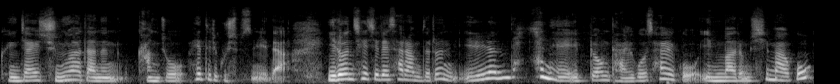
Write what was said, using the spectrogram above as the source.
굉장히 중요하다는 강조해드리고 싶습니다. 이런 체질의 사람들은 1년 내내 입병 달고 살고 입마름 심하고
